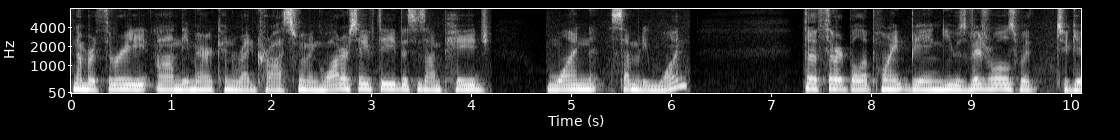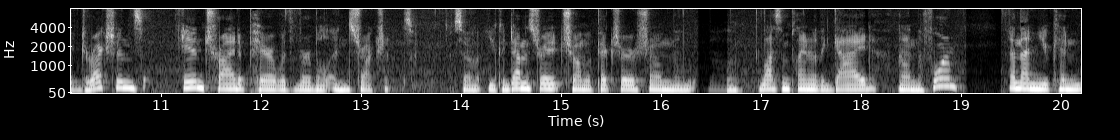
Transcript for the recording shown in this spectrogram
number three on the American Red Cross swimming water safety. This is on page 171. The third bullet point being use visuals with to give directions and try to pair with verbal instructions. So you can demonstrate, show them a picture, show them the, the lesson plan or the guide on the form, and then you can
